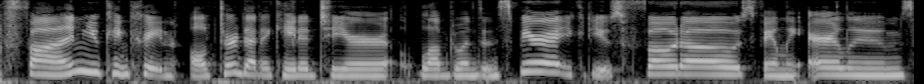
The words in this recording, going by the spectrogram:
fun. You can create an altar dedicated to your loved ones in spirit. You could use photos, family heirlooms,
